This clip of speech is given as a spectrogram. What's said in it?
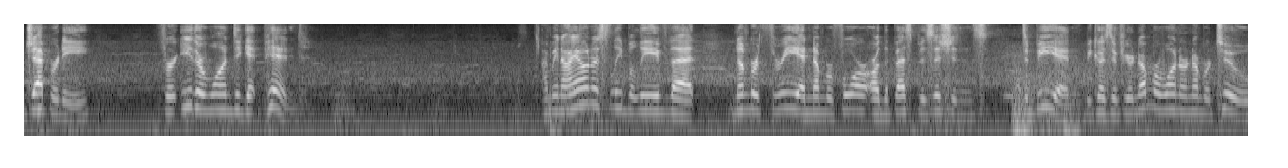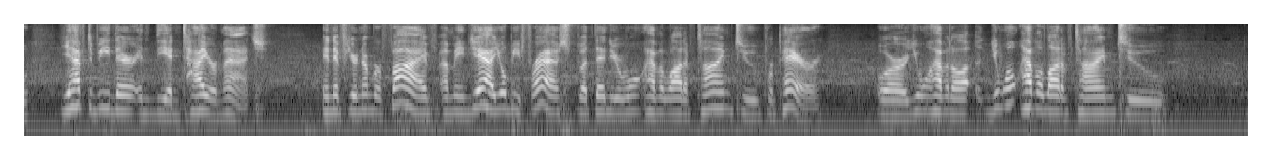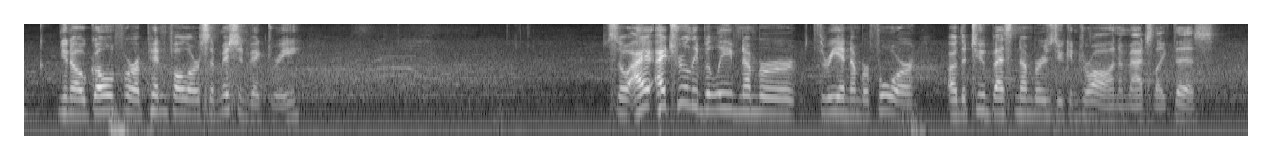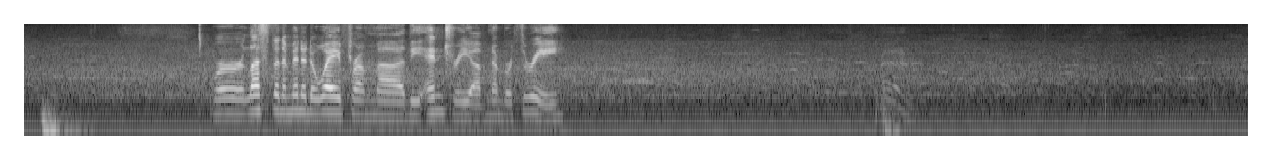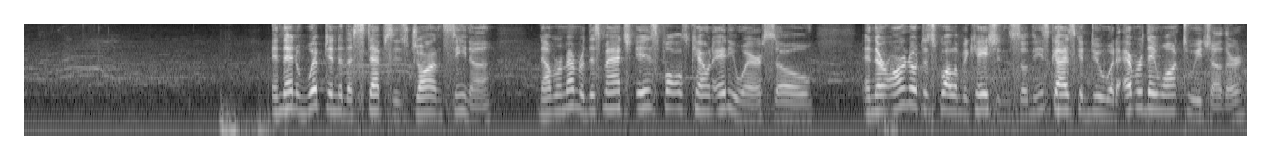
jeopardy for either one to get pinned. I mean, I honestly believe that number three and number four are the best positions to be in because if you're number one or number two, you have to be there in the entire match. And if you're number five, I mean, yeah, you'll be fresh, but then you won't have a lot of time to prepare, or you won't have a lot. You won't have a lot of time to, you know, go for a pinfall or submission victory. So I, I truly believe number three and number four are the two best numbers you can draw in a match like this. We're less than a minute away from uh, the entry of number three. And then whipped into the steps is John Cena. Now remember, this match is falls count anywhere, so... And there are no disqualifications, so these guys can do whatever they want to each other.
